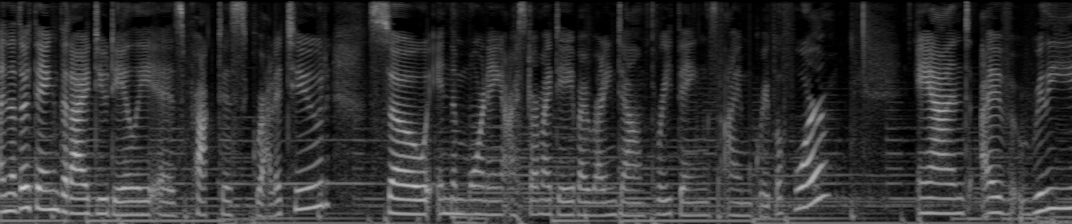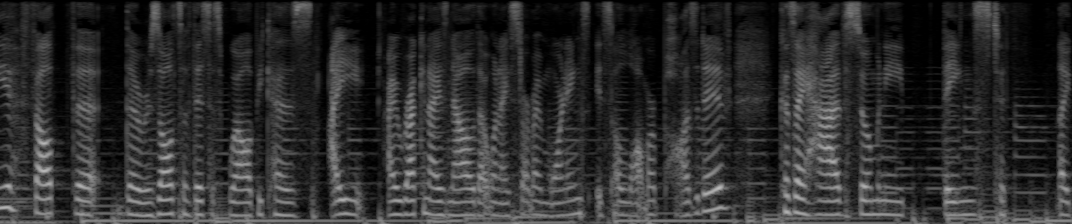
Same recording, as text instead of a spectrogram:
Another thing that I do daily is practice gratitude. So in the morning, I start my day by writing down three things I'm grateful for. And I've really felt the the results of this as well because I I recognize now that when I start my mornings, it's a lot more positive because I have so many things to like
